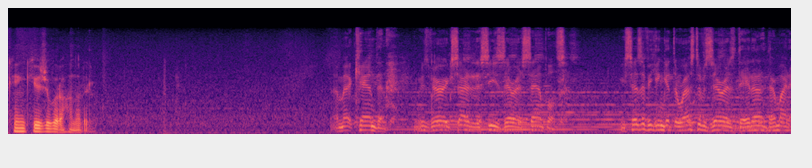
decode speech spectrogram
研究所から離れる。I met Camden. He was very excited to see Zera's samples. He says if he can get the rest of Zera's data, there might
